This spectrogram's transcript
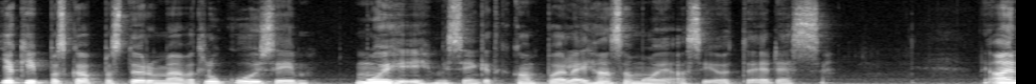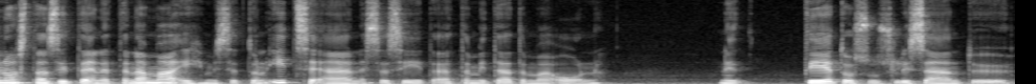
Ja kippaskappas törmäävät lukuisiin muihin ihmisiin, jotka kamppailee ihan samoja asioita edessä. Niin ainoastaan siten, että nämä ihmiset on itse äänessä siitä, että mitä tämä on, niin tietoisuus lisääntyy.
